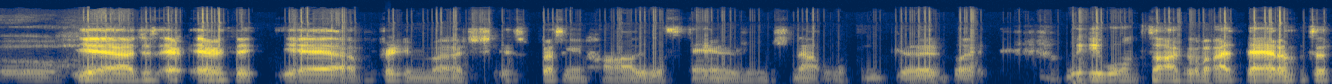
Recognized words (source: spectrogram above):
Ugh. yeah, just everything. Yeah, pretty much, especially in Hollywood standards, it's not looking good. But we won't talk about that until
